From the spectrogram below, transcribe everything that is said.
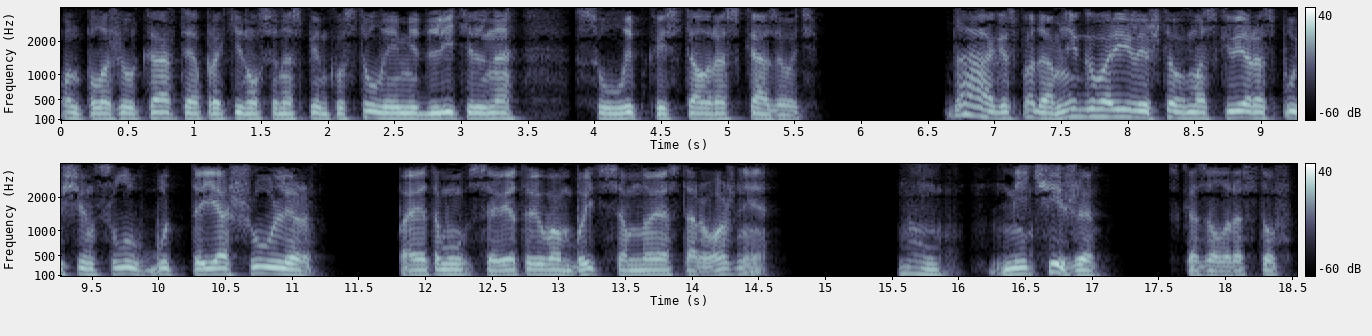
он положил карты, опрокинулся на спинку стула и медлительно, с улыбкой стал рассказывать. «Да, господа, мне говорили, что в Москве распущен слух, будто я шулер, поэтому советую вам быть со мной осторожнее». «Ну, мечи же», — сказал Ростов.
